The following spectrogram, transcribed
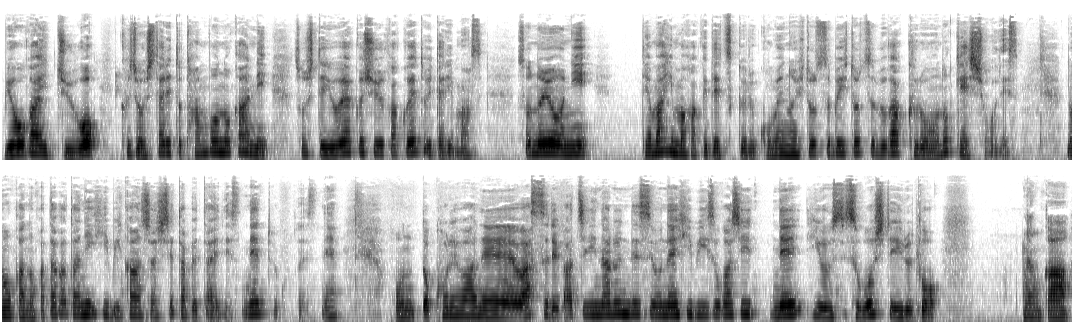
病害虫を駆除したりと田んぼの管理、そしてようやく収穫へと至ります。そのように、手間暇かけて作る米の一粒一粒が苦労の結晶です。農家の方々に日々感謝して食べたいですね。ということですね。ほんとこれはね、忘れがちになるんですよね。日々忙しいね、日を過ごしていると。なんか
